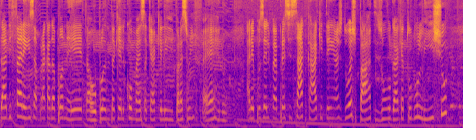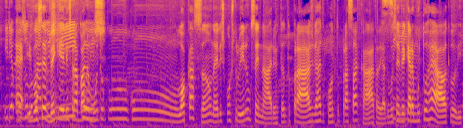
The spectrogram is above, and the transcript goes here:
da diferença pra cada planeta. O planeta que ele começa, que é aquele, parece um inferno. Aí depois ele vai pra esse sacar que tem as duas partes, um lugar que é tudo lixo e É, depois o e lugar você dos vê que eles ricos. trabalham muito com, com locação, né? Eles construíram um cenário, tanto pra Asgard quanto pra Sacar, tá ligado? Você Sim. vê que era muito real aquilo ali.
